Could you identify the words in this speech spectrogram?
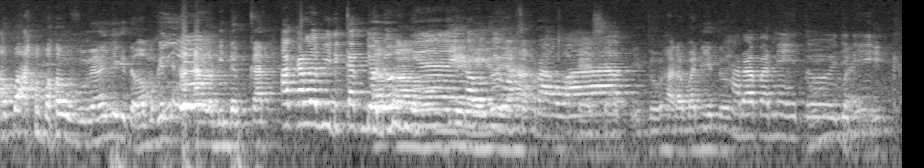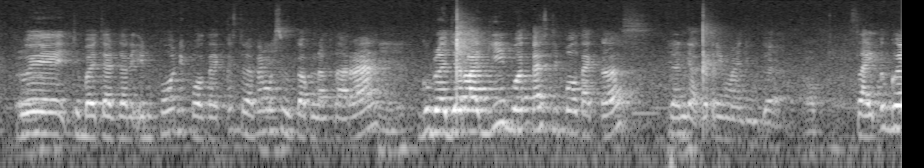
apa-apa hubungannya gitu oh, mungkin Iya. akan lebih dekat akan lebih dekat Ah, jodohnya mungkin, kalau gitu gue ya. masuk perawat siap. itu harapannya itu harapannya itu Hmm, jadi baik. gue coba cari-cari info di Poltekkes ternyata masih buka pendaftaran Hmm. gue belajar lagi buat tes di Poltekkes dan nggak keterima juga Oke. setelah itu gue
